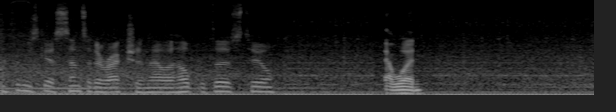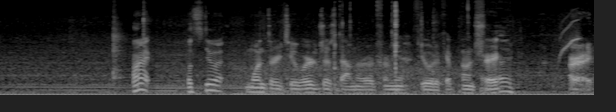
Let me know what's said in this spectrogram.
If we can just get a sense of direction, that would help with this too. That would. All right, let's do it. 132, we're just down the road from you. If you would have kept on straight. Okay. All right.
